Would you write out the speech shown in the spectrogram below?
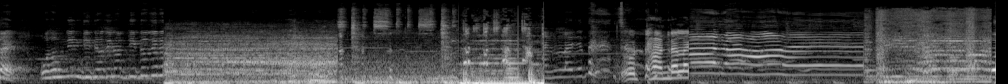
দেয়। প্রথম দিন দ্বিতীয় দিন তৃতীয় দিন ও ঠান্ডা লাগে ও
